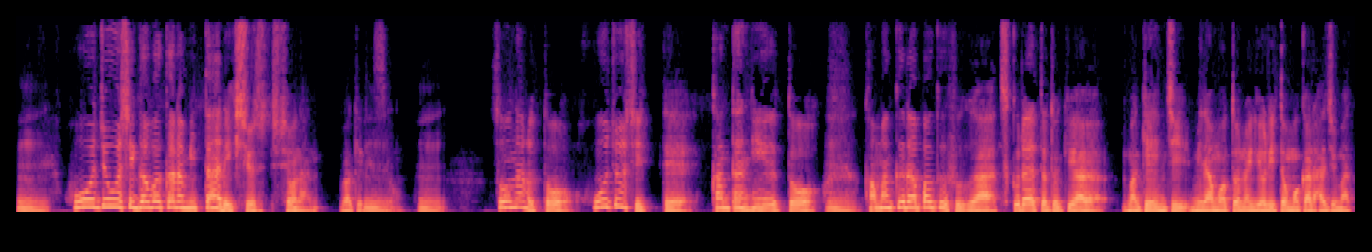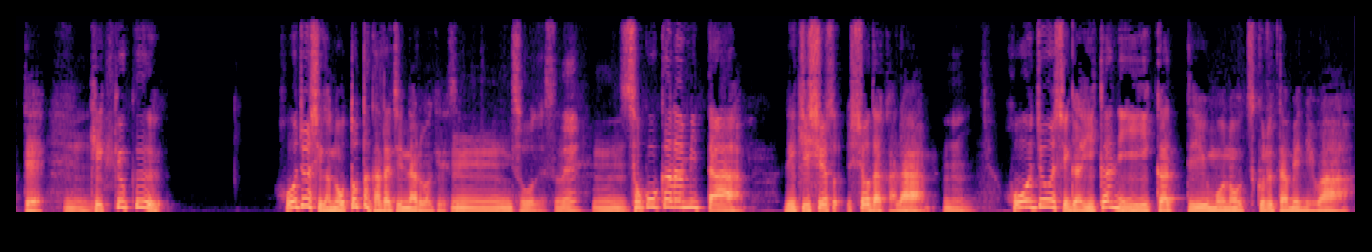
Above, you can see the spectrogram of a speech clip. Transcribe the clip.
うん、北条氏側から見た歴史書なわけですよ。うん、そうなると、北条氏って簡単に言うと、うん、鎌倉幕府が作られた時は、まあ、源氏、源頼朝から始まって、うん、結局、北条氏が乗っ取った形になるわけですうよ。ん、そうですね。うん、そこから見た歴史書だから、うん、北条氏がいかにいいかっていうものを作るためには、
